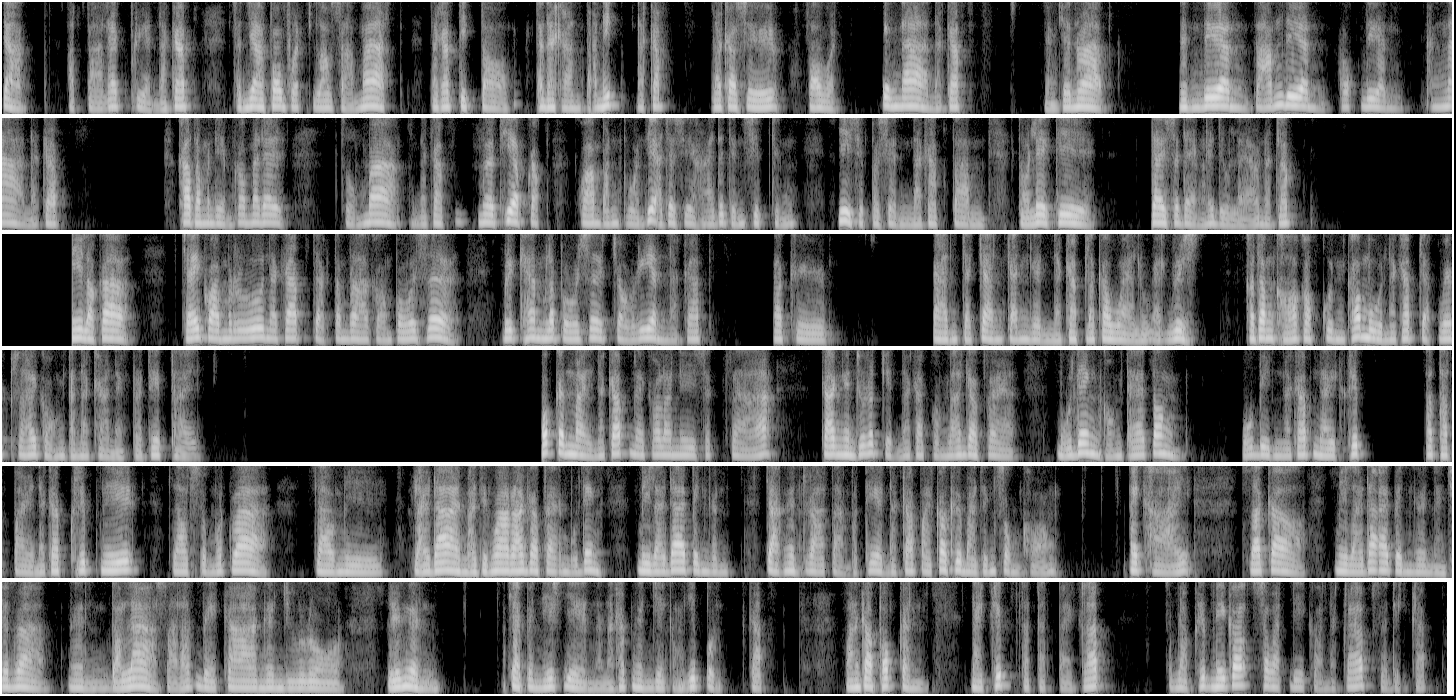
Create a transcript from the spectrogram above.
จากอัตราแลกเปลี่ยนนะครับ สัญญา forward เราสามารถนะครับติดต่อธนาคารพาณิชย์นะครับ แล้วก็ซื้อ forward เบื้องหน้านะครับ อย่างเช่นว่า 1เดือน3เดือน6เดือนข้างหน้านะครับ ค่าธรรมเนียมก็ไม่ได้สูงมากนะครับ เมื่อเทียบกับความผันผวนที่อาจจะเสียหายได้ถึง 10 ถึง 20%นะครับ ตามตัวเลขที่ได้แสดงให้ดูแล้วนะครับ นี่เราก็ใช้ความรู้นะครับจากตำราของ Professor Brigham และ Professor Jorian นะครับ ก็คือการจัดการการเงินนะครับ แล้วก็ value at risk ก็ต้องขอขอบคุณข้อมูลนะครับ จากเว็บไซต์ของธนาคารแห่งประเทศไทย พบกันใหม่นะครับในกรณีศึกษาการเงินธุรกิจนะครับของร้านกาแฟ หมูเด้งของแท้ต้องหมูบินนะครับในคลิปถัดไปนะครับ คลิปนี้เราสมมติว่าเรามีรายได้ หมายถึงว่าร้านกาแฟหมูเด้งมีรายได้เป็นเงินจากเงินตราต่างประเทศนะครับก็คือหมายถึงส่งของไปขาย แล้วก็ มีรายได้เป็นเงินอย่างเช่นว่า เงินดอลลาร์สหรัฐอเมริกา เงินยูโร หรือเงินจะเป็นนิสเยนนะครับ เงินเยนของญี่ปุ่นครับวันก็พบกันในคลิปถัดไปครับสำหรับคลิปนี้ก็สวัสดีก่อนนะครับ สวัสดีครับ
